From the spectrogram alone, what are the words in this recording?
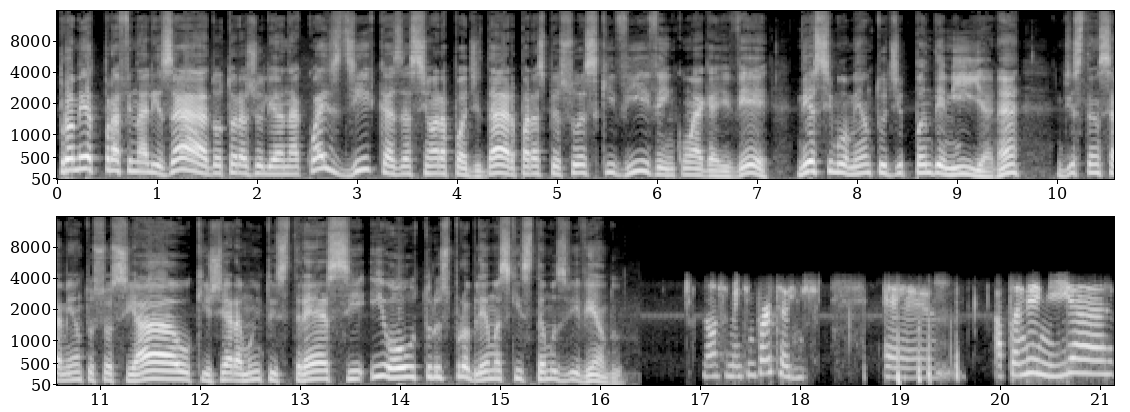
Prometo para finalizar, doutora Juliana, quais dicas a senhora pode dar para as pessoas que vivem com HIV nesse momento de pandemia, né? Distanciamento social que gera muito estresse e outros problemas que estamos vivendo. Nossa, muito importante. É, a pandemia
